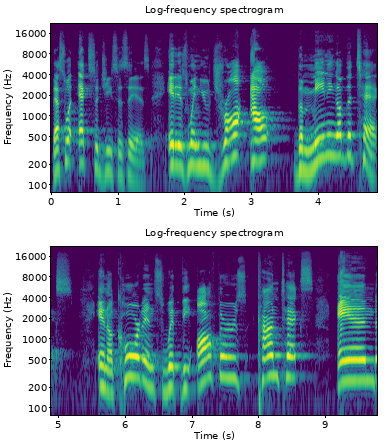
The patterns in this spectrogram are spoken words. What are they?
That's what exegesis is. It is when you draw out the meaning of the text in accordance with the author's context and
